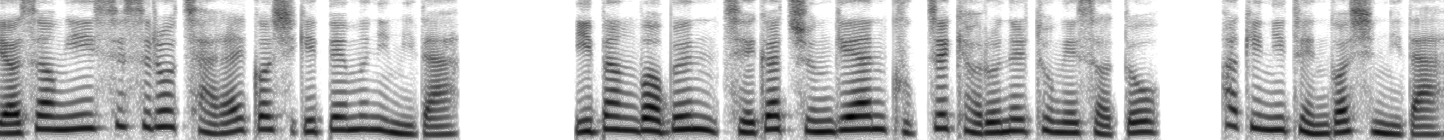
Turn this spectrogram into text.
여성이 스스로 잘할 것이기 때문입니다. 이 방법은 제가 중개한 국제 결혼을 통해서도 확인이 된 것입니다.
